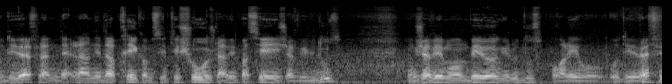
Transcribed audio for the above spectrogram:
au DEF. L'année d'après, comme c'était chaud, je l'avais passé et j'avais eu le 12. Donc j'avais mon BE1 et le 12 pour aller au, au DEF.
